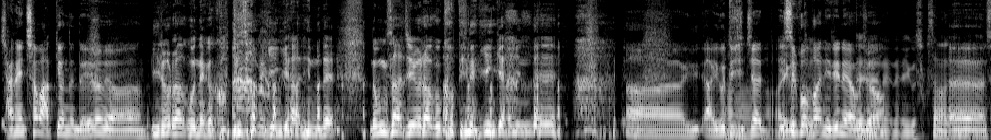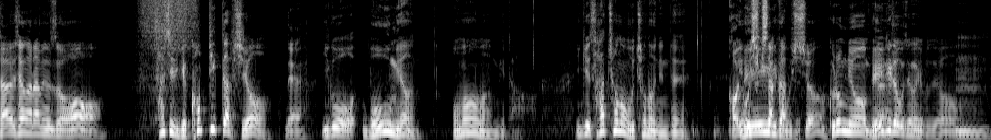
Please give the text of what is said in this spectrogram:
자넨 참 아꼈는데 이러면 이러라고 내가 커피 사 먹인 게 아닌데 농사 지으라고 커피 먹인 게 아닌데 아, 아 이것도 아, 진짜 있을 이것도, 법한 일이네요, 그죠? 네네 이거 속상하게. 네, 사회생활하면서 사실 이게 커피 값이요. 네. 이거 모으면 어마어마합니다. 이게 4,000원, 5,000원인데. 거의 뭐 식사 값이죠. 그럼요. 매일이라고 네. 생각해 보세요. 음.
